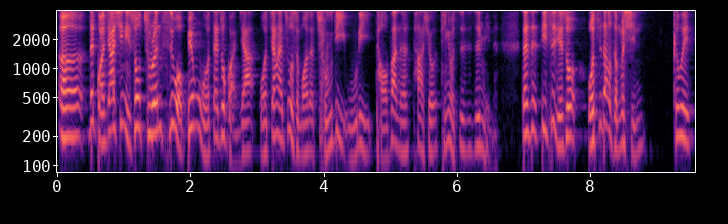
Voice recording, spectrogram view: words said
呃，那管家心里说：主人辞我，不用我再做管家，我将来做什么呢？锄地无力，讨饭呢怕羞，挺有自知之明的。但是第四节说，我知道怎么行。各位。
